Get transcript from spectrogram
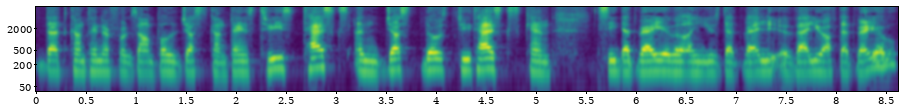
That container, for example, just contains three tasks and just those three tasks can see that variable and use that value value of that variable.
